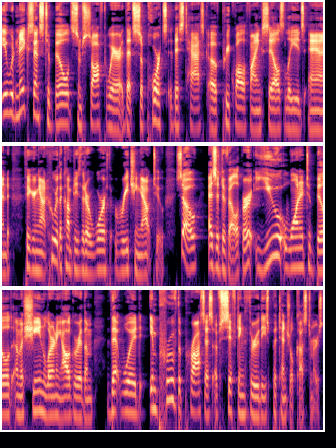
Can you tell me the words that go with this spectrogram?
it would make sense to build some software that supports this task of pre qualifying sales leads and figuring out who are the companies that are worth reaching out to. So, as a developer, you wanted to build a machine learning algorithm that would improve the process of sifting through these potential customers.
